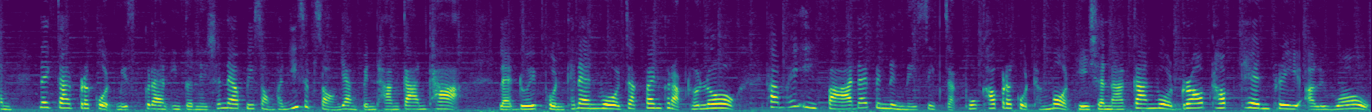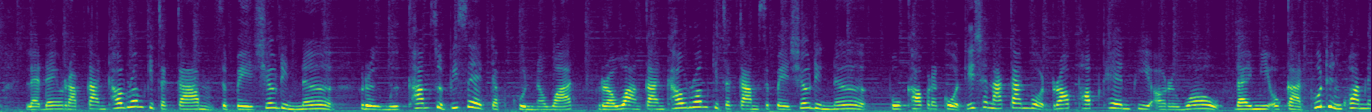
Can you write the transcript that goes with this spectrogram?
นด์ ในการประกวดมิสแกรนอินเตอร์เนชั่นแนลปี 2022 อย่างเป็นทางการค่ะ และด้วยผลคะแนนโหวตจากแฟนคลับทั่วโลก ทำให้อิงฟ้าได้เป็นหนึ่งใน 10 จากผู้เข้าประกวดทั้งหมด ที่ชนะการโหวตรอบท็อป 10 Pre a r r i v a l และได้รับการเข้าร่วมกิจกรรม Special Dinner หรือมื้อค่ำสุดพิเศษกับคุณนวัดระหว่างการเข้าร่วมกิจกรรม Special Dinner ผู้เข้าประกวดที่ชนะการโหวตรอบท็อป 10 Pre a r r i v a l ได้มีโอกาสพูดถึงความใน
